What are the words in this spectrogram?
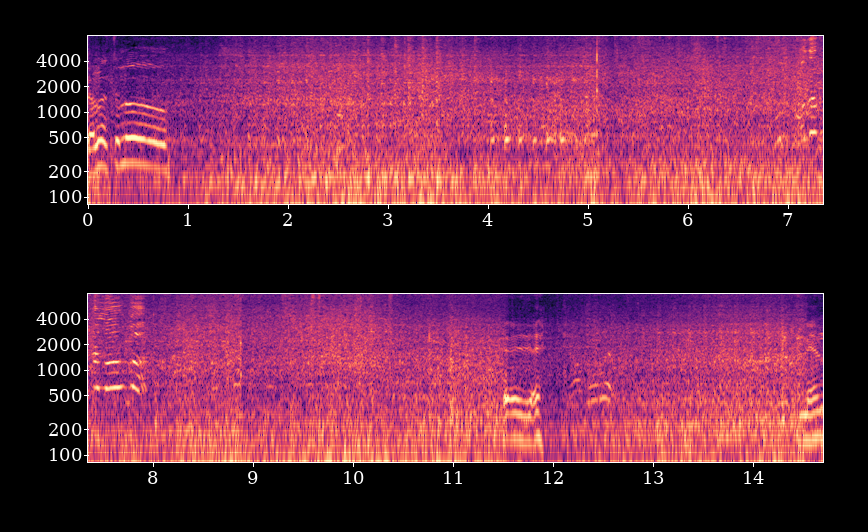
চলো চলো এই যে মেন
